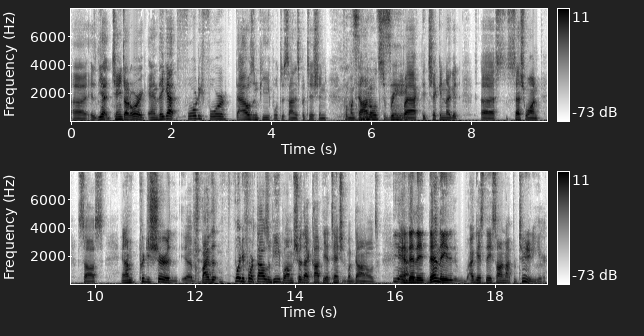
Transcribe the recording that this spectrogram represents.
Uh, is- yeah, change.org, and they got 44,000 people to sign this petition for McDonald's to bring back the chicken nugget uh, Szechuan sauce. And I'm pretty sure uh, by the 44,000 people, I'm sure that caught the attention of McDonald's. Yeah. And then they, then they, I guess they saw an opportunity here.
